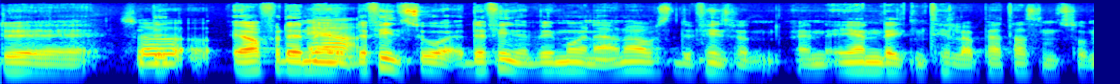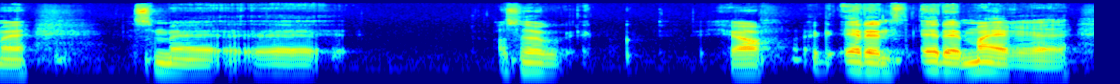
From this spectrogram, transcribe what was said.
Du, så, det, ja, for er, ja. det fins jo det finnes, Vi må nevne det fins en, en gjendiktning til av Pettersen som er, som er eh, Altså, ja Er det, er det mer eh,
